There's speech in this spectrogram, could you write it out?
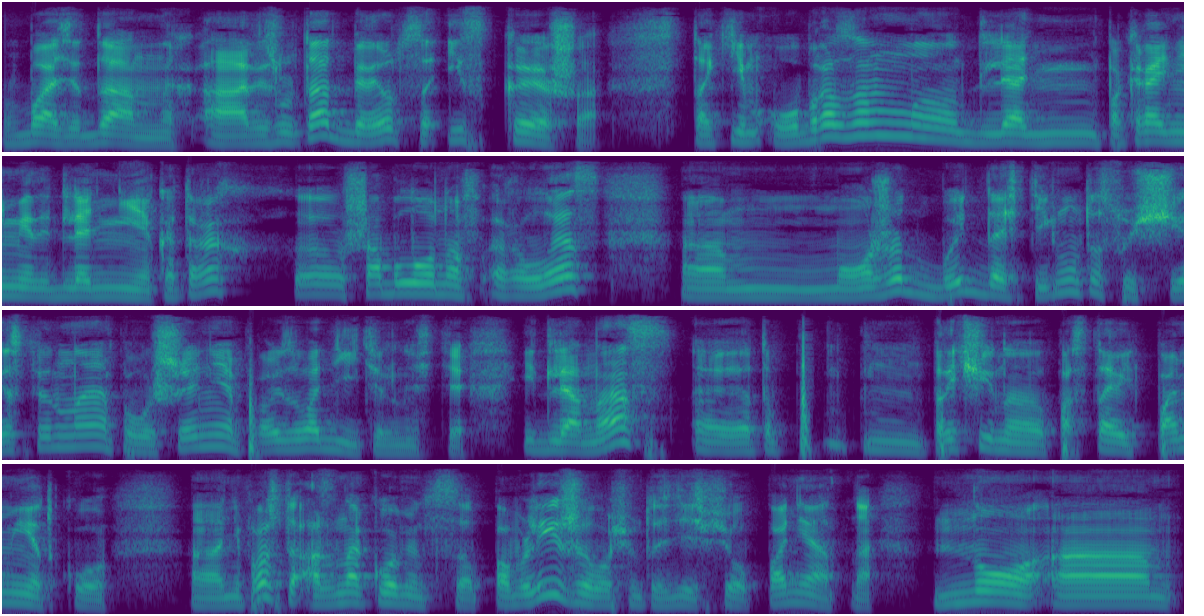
в базе данных, а результат берется из кэша. Таким образом, для, по крайней мере для некоторых шаблонов RLS э, может быть достигнуто существенное повышение производительности. И для нас э, это причина поставить пометку, не просто ознакомиться поближе, в общем-то здесь все понятно, но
